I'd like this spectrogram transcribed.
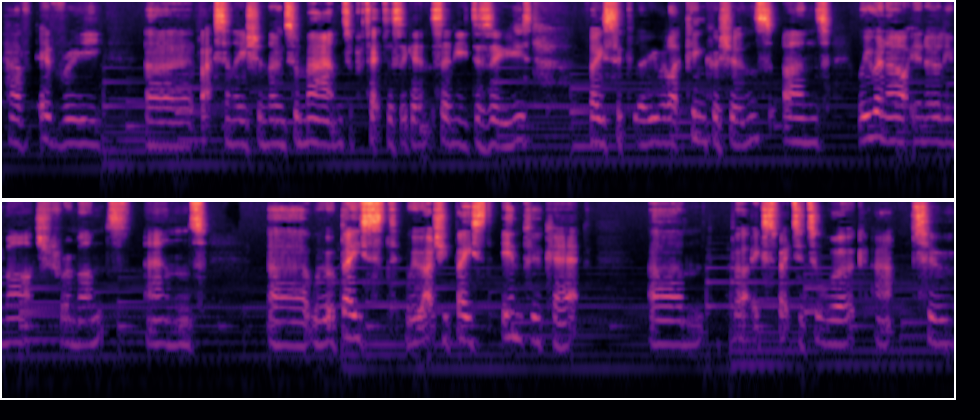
have every uh, vaccination known to man to protect us against any disease. Basically, we're like pincushions, and we went out in early March for a month, and uh, we were based. We were actually based in Phuket, um, but expected to work at two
